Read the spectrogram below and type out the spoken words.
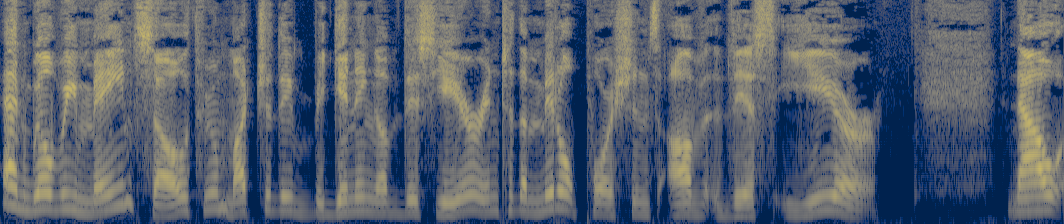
and will remain so through much of the beginning of this year into the middle portions of this year. Now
